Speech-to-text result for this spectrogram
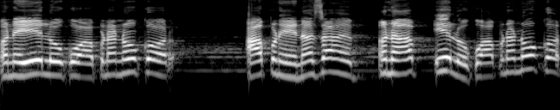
અને એ લોકો આપણા નોકર. આપણે એના સાહેબ અને આપ, એ લોકો આપણા નોકર.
